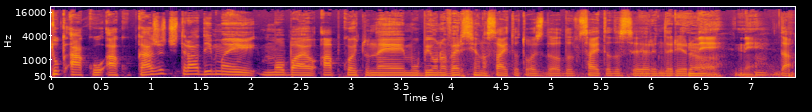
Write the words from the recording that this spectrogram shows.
Тук, ако, ако кажа, че трябва да има и мобайл ап, който не е мобилна версия на сайта, т.е. Да, да, сайта да се рендерира. Не, не. Да.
